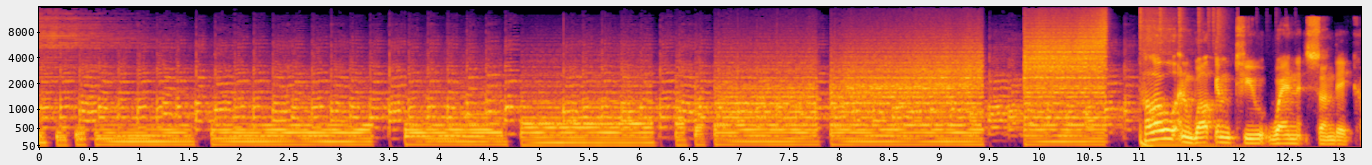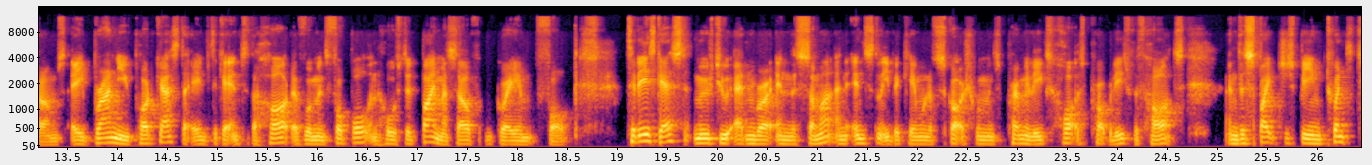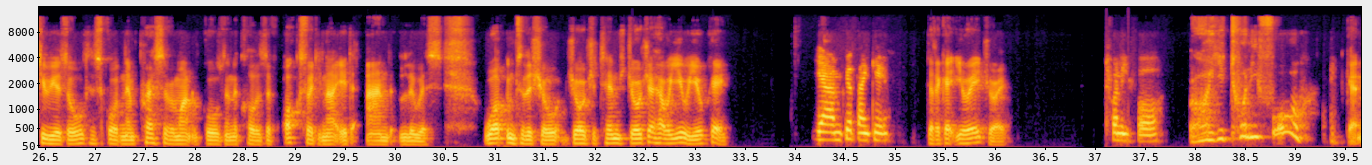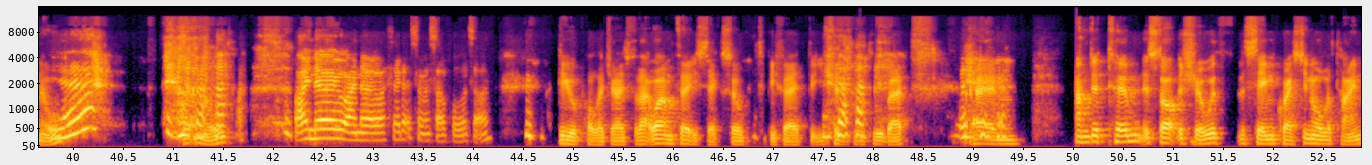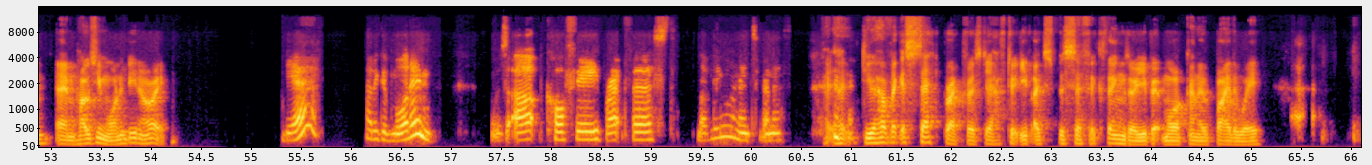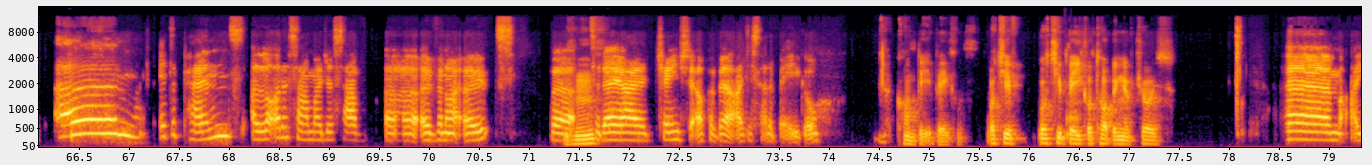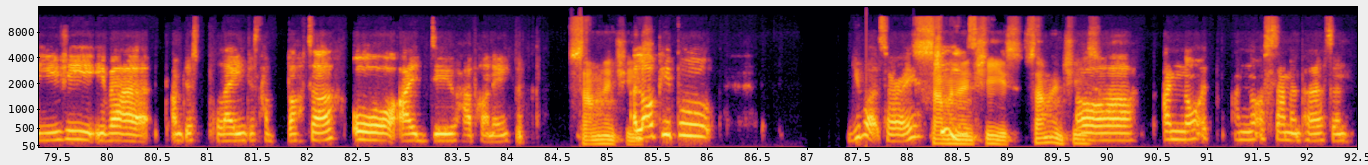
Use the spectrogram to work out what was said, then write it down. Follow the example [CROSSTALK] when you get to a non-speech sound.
Hello and welcome to When Sunday Comes, a brand new podcast that aims to get into the heart of women's football and hosted by myself, Graham Falk. Today's guest moved to Edinburgh in the summer and instantly became one of Scottish Women's Premier League's hottest properties with Hearts. And despite just being 22 years old, has scored an impressive amount of goals in the colours of Oxford United and Lewes. Welcome to the show, Georgia Timms. Georgia, how are you? Are you okay? Yeah, I'm good, thank you. Did I get your age right? 24. Oh, you're 24. Getting old. Yeah. [LAUGHS] I know, I know. I say that to myself all the time. I do apologise for that. Well, I'm 36, so to be fair, but you shouldn't feel too bad. [LAUGHS] Um, I'm determined to start the show with the same question all the time. Um, how's your morning been? All right. Yeah, had a good morning. was up, coffee, breakfast. Lovely morning, to be honest. do you have like a set breakfast? Do you have to eat like specific things, or are you a bit more kind of by the way? Um, it depends. A lot of the time, I just have uh, overnight oats, but mm-hmm. today I changed it up a bit. I just had a bagel. I can't beat a bagel. What's your What's your bagel topping of choice? Um, I usually either I'm just plain, just have butter, or I do have honey. Salmon and cheese. A lot of people. You what? Sorry. Salmon cheese. and cheese. Salmon and cheese. Oh, I'm not. I'm not a salmon person.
